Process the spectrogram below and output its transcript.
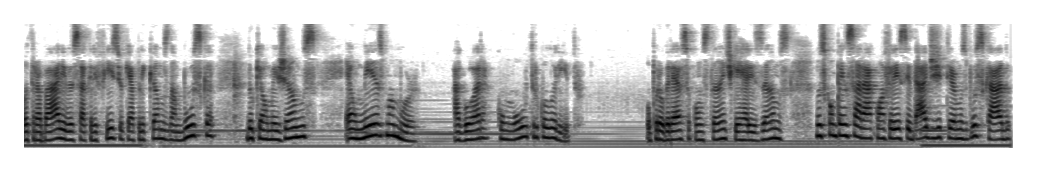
o trabalho e o sacrifício que aplicamos na busca do que almejamos é o mesmo amor, agora com outro colorido. O progresso constante que realizamos nos compensará com a felicidade de termos buscado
